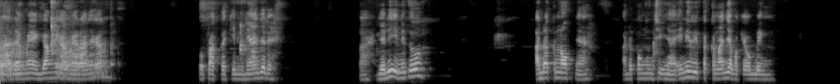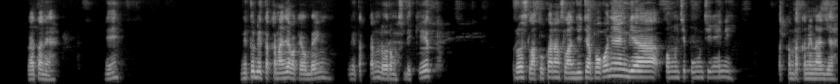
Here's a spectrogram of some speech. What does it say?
nggak ada yang megang nih kameranya kan gue praktekin ini aja deh. Nah jadi ini tuh ada kenoknya ada penguncinya. Ini ditekan aja pakai obeng. Kelihatan ya? Nih. Ini tuh ditekan aja pakai obeng. Ini tekan dorong sedikit. Terus lakukan yang selanjutnya. Pokoknya yang dia pengunci-penguncinya ini tekan-tekenin aja.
